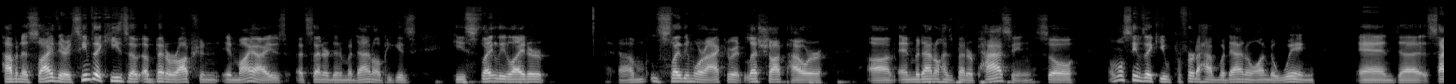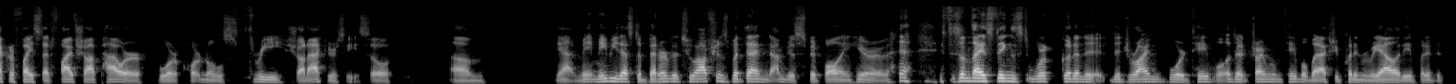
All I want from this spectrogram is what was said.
having aside there. It seems like he's a, a, better option in my eyes at center than Modano because he's slightly lighter, um, slightly more accurate, less shot power, um, and Modano has better passing. So almost seems like you prefer to have Modano on the wing and uh, sacrifice that five shot power for Courtnall's three shot accuracy. So um, yeah, may, maybe that's the better of the two options. But then I'm just spitballing here. Sometimes things work good on the, the drawing board table, the drawing room table, but actually put in reality and put into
